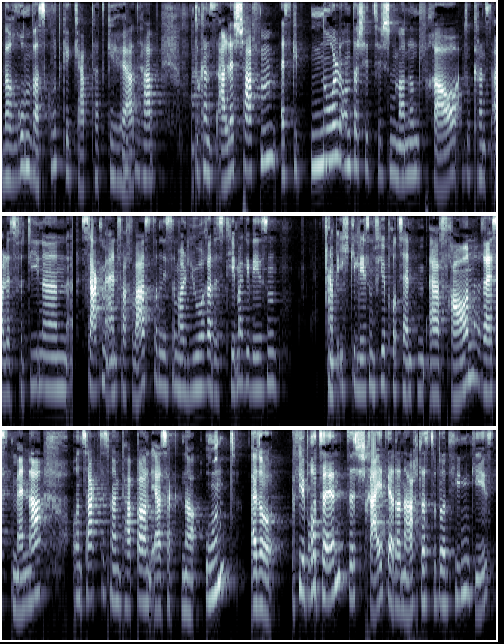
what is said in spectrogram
warum was gut geklappt hat, gehört mhm. habe. Du kannst alles schaffen. Es gibt null Unterschied zwischen Mann und Frau. Du kannst alles verdienen. Sag mir einfach was, dann ist einmal Jura das Thema gewesen habe ich gelesen, 4% äh, Frauen, Rest Männer. Und sagt es meinem Papa und er sagt, na und? Also 4%, das schreit ja danach, dass du dorthin gehst.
